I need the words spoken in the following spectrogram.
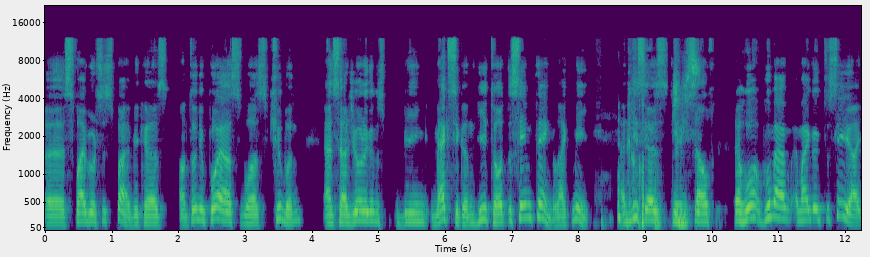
uh, Spy versus Spy, because Antonio Prohías was Cuban and Sergio Aragonés being Mexican, he thought the same thing like me. And he says to himself, now, who, whom am, am I going to see? I,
